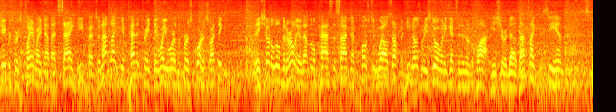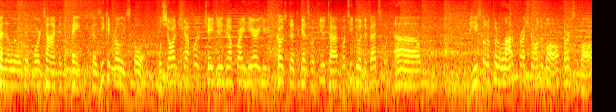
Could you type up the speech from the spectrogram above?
Chambersburg's playing right now, that sag defense, they're not letting you penetrate the way you were in the first quarter. So I think they showed a little bit earlier that little pass to the side and then posting Wells up, and he knows what he's doing when he gets it into the block. He sure does. I'd like to see him spending a little bit more time in the paint because he can really score. Will Sean Schreffler change anything up right here? You coached against him a few times. What's he doing defensively? Uh, he's going to put a lot of pressure on the ball, first of all.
